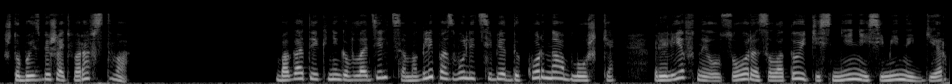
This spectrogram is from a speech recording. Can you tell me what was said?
чтобы избежать воровства. Богатые книговладельцы могли позволить себе декор на обложке, рельефные узоры, золотое тиснение, семейный герб.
